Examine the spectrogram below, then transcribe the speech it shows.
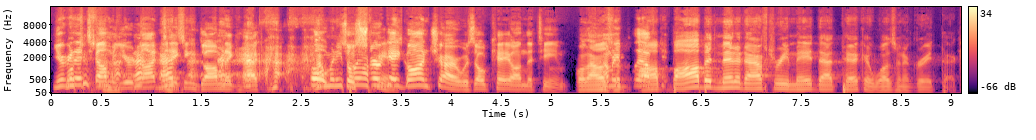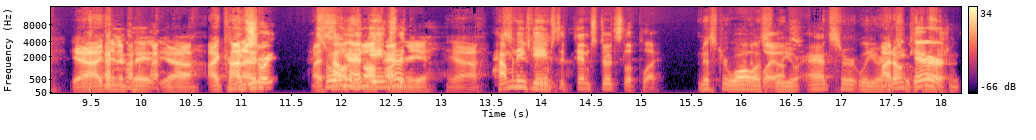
You're Well, going to tell me you're not taking Dominik Hasek. uh, How Oh, many? so playoff Sergei games? Gonchar was okay on the team. Well, that was a, playoff- Bob, Bob admitted after he made that pick, it wasn't a great pick. Yeah, I didn't pay. Yeah, I kind of. sorry. I So saw again, it off games did- Yeah. How many Excuse me. games did Tim Stützle play? Mr. Wallace, will you answer? Will you? I don't the care. question?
